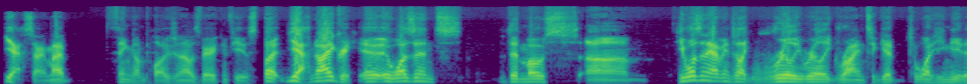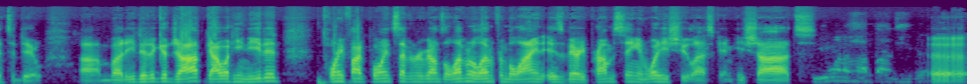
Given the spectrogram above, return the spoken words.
Yeah, sorry, my thing unplugged and I was very confused. But yeah, no, I agree. It, it wasn't the most um he wasn't having to like really, really grind to get to what he needed to do. Um, but he did a good job, got what he needed 25 points, seven rebounds, 11 11 from the line is very promising. And what he shoot last game? He shot uh,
